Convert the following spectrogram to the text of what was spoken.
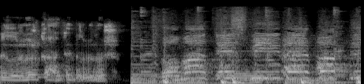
Dur dur kanka dur dur. Domates, biber, patlıcan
